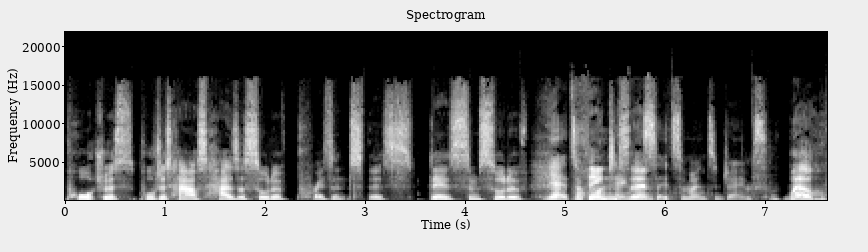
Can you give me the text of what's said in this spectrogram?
Porter's, Porter's house has a sort of presence. There's, there's some sort of, Yeah, it's a haunting. that- It's, it's Simone St. James. well,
